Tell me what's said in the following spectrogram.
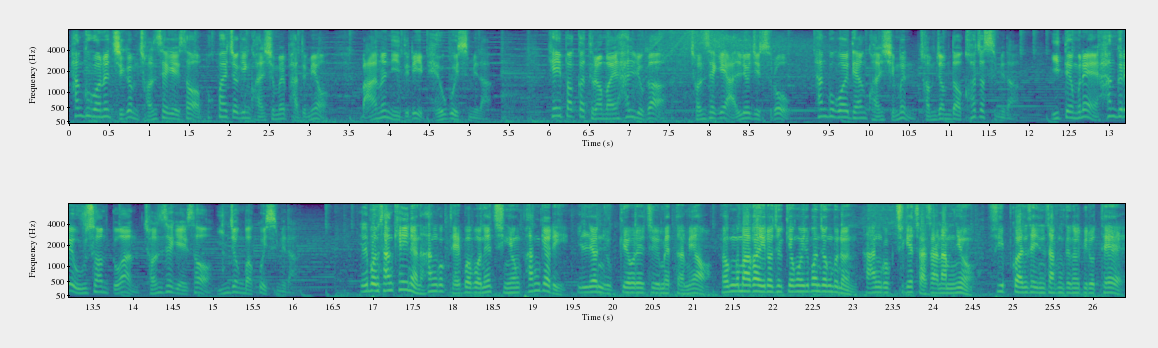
한국어는 지금 전 세계에서 폭발적인 관심을 받으며 많은 이들이 배우고 있습니다. K-팝과 드라마의 한류가 전 세계에 알려질수록 한국어에 대한 관심은 점점 더 커졌습니다. 이 때문에 한글의 우수함 또한 전 세계에서 인정받고 있습니다. 일본 상케이는 한국 대법원의 징용 판결이 1년 6개월에 즈음했다며 현금화가 이뤄질 경우 일본 정부는 한국 측의 자산 압류, 수입 관세 인상 등을 비롯해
